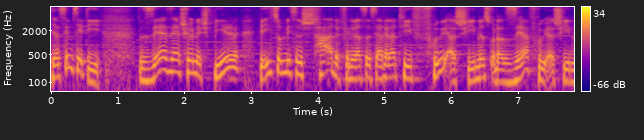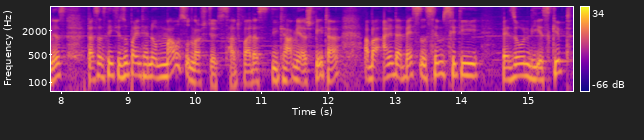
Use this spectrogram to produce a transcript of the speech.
Ja, SimCity, sehr, sehr schönes Spiel. Wie ich so ein bisschen schade finde, dass es ja relativ früh erschienen ist oder sehr früh erschienen ist, dass es nicht die Super Nintendo Maus unterstützt hat, weil das, die kam ja später. Aber eine der besten SimCity Versionen, die es gibt,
